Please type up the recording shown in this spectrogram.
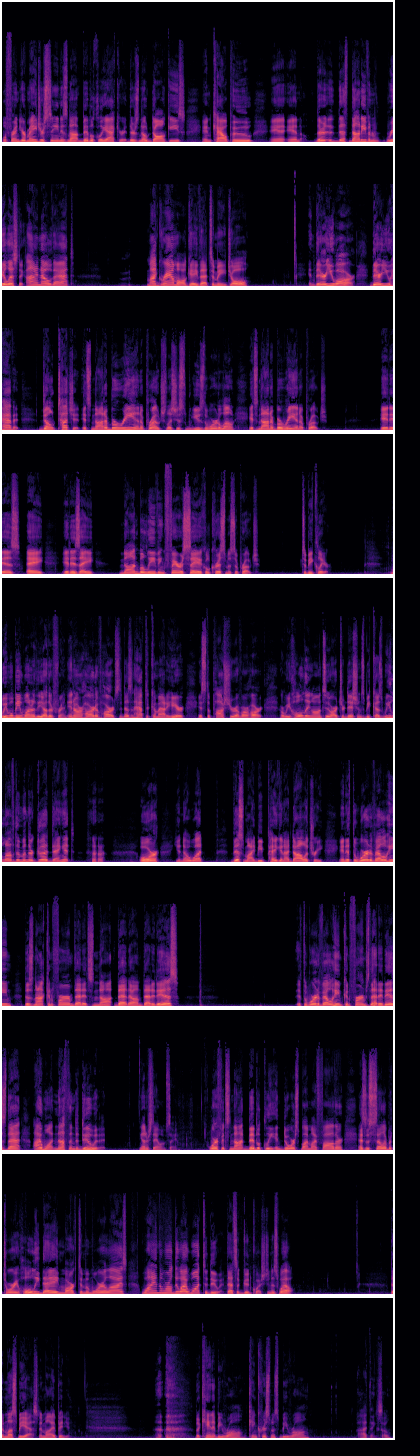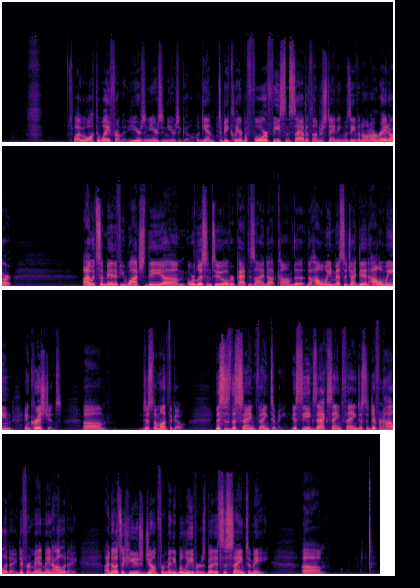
Well, friend, your major scene is not biblically accurate. There's no donkeys and cow poo, and, and that's not even realistic. I know that. My grandma gave that to me, Joel. And there you are. There you have it. Don't touch it. It's not a Berean approach. Let's just use the word alone. It's not a Berean approach. It is a it is a non-believing pharisaical Christmas approach. To be clear. We will be one or the other, friend. In our heart of hearts, it doesn't have to come out of here. It's the posture of our heart. Are we holding on to our traditions because we love them and they're good, dang it? or, you know what? This might be pagan idolatry, and if the word of Elohim does not confirm that it's not that um, that it is, if the word of Elohim confirms that it is that, I want nothing to do with it. You understand what I'm saying? Or if it's not biblically endorsed by my father as a celebratory holy day marked to memorialize, why in the world do I want to do it? That's a good question as well. That must be asked, in my opinion. but can it be wrong? Can Christmas be wrong? I think so. That's why we walked away from it years and years and years ago. Again, to be clear, before Feast and Sabbath understanding was even on our radar. I would submit if you watch the um, or listen to over at pathtozion.com the the Halloween message I did, Halloween and Christians, um, just a month ago. This is the same thing to me. It's the exact same thing, just a different holiday, different man made holiday. I know it's a huge jump for many believers, but it's the same to me. Um,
